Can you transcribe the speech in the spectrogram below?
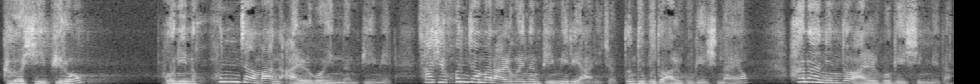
그것이 비록 본인 혼자만 알고 있는 비밀. 사실 혼자만 알고 있는 비밀이 아니죠. 또 누구도 알고 계시나요? 하나님도 알고 계십니다.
